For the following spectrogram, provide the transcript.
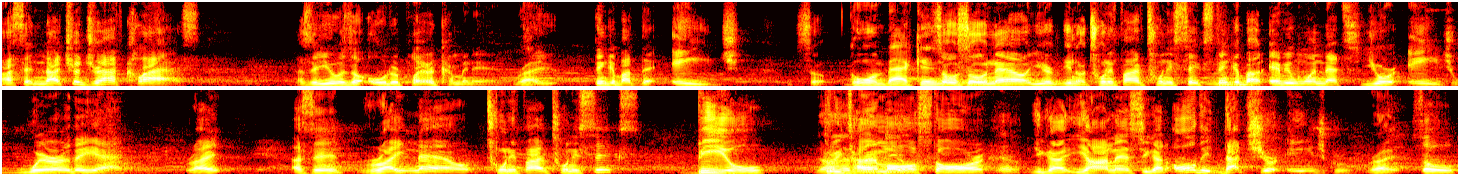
I said, not your draft class. I said, you as an older player coming in. Right. So think about the age. So going back in. so so now you're you know 25, 26. Think mm-hmm. about everyone that's your age. Where are they at? Right? I said, right now, 25, 26, Beal, three-time. All-Star. Yeah. You got Giannis. You got all the. That's your age group. Right. So,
